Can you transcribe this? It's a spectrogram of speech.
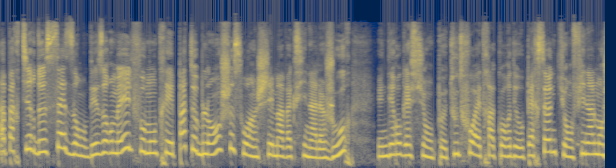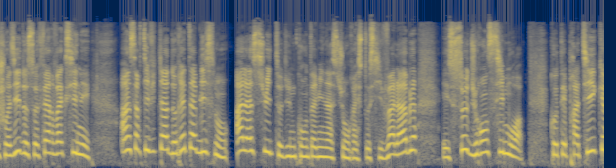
À partir de 16 ans, désormais, il faut montrer patte blanche, soit un schéma vaccinal à jour. Une dérogation peut toutefois être accordée aux personnes qui ont finalement choisi de se faire vacciner. Un certificat de rétablissement à la suite d'une contamination reste aussi valable, et ce durant six mois. Côté pratique,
